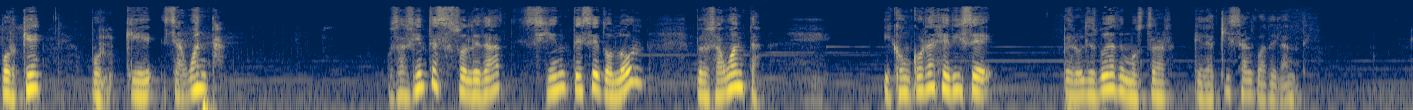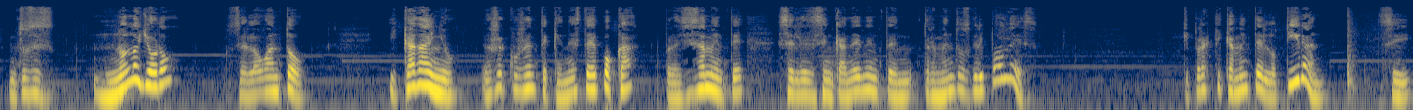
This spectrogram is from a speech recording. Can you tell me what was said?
¿Por qué? Porque se aguanta. O sea, siente esa soledad, siente ese dolor, pero se aguanta. Y con coraje dice, pero les voy a demostrar que de aquí salgo adelante. Entonces, no lo lloró, se lo aguantó. Y cada año es recurrente que en esta época, precisamente, se le desencadenen tremendos gripones, que prácticamente lo tiran, ¿sí?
